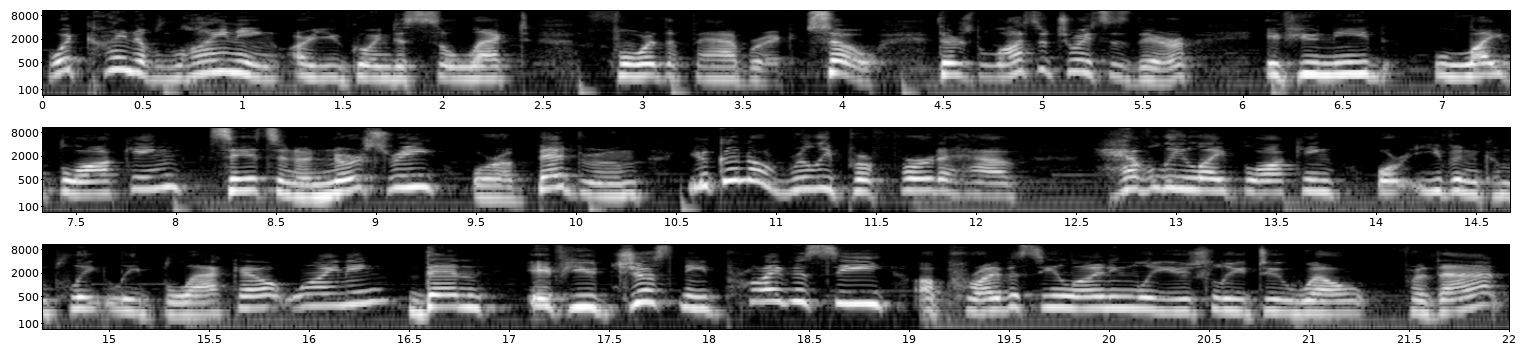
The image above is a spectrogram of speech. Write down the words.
what kind of lining are you going to select for the fabric? So there's lots of choices there. If you need light blocking, say it's in a nursery or a bedroom, you're gonna really prefer to have heavily light blocking, or even completely blackout lining. Then if you just need privacy, a privacy lining will usually do well for that.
